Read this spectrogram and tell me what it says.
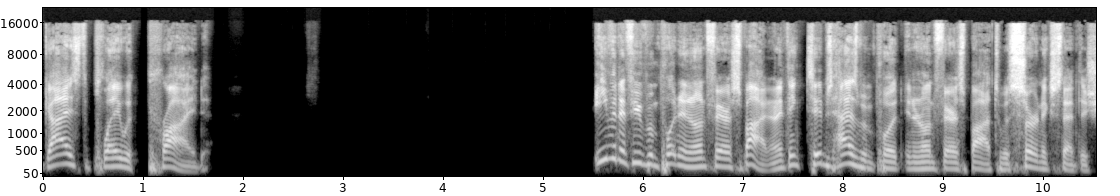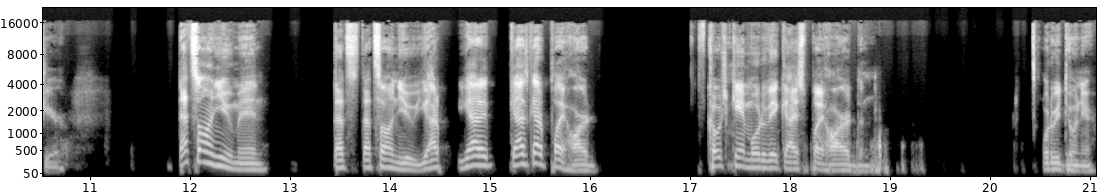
guys to play with pride even if you've been put in an unfair spot, and I think Thibs has been put in an unfair spot to a certain extent this year, that's on you, man. That's that's on you. You got to you got to guys got to play hard. If coach can't motivate guys to play hard, then what are we doing here?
